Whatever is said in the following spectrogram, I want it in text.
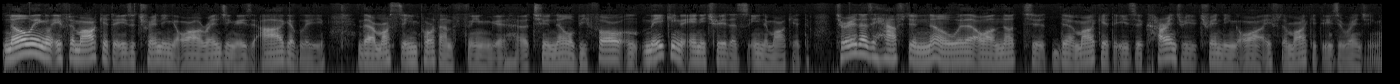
Knowing if the market is trending or ranging is arguably the most important thing uh, to know before making any trades in the market. Traders have to know whether or not the market is currently trending or if the market is ranging.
